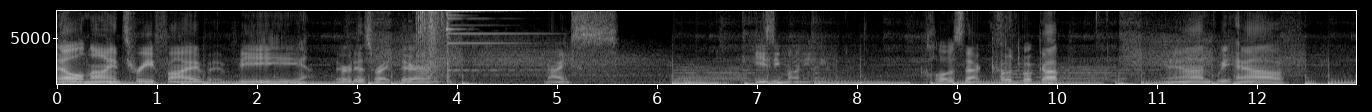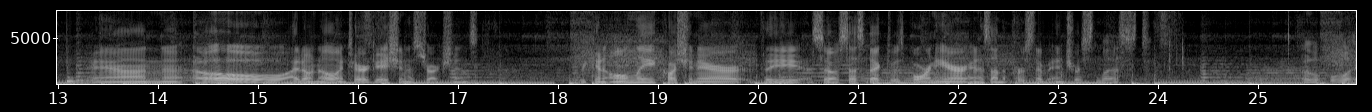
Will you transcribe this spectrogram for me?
L935V. There it is right there. Nice. Easy money. Close that code book up. And we have and, oh, I don't know, interrogation instructions. We can only questionnaire the, so suspect was born here and is on the person of interest list. Oh boy.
